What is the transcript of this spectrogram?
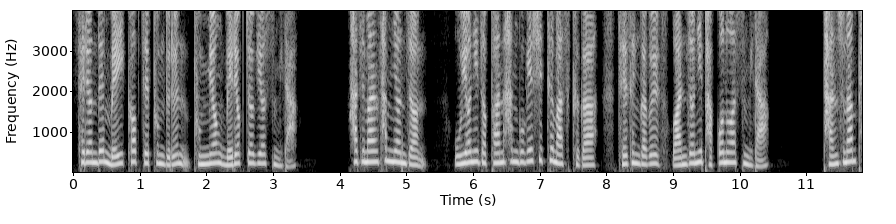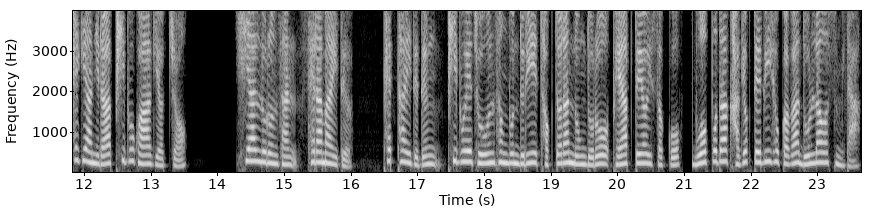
세련된 메이크업 제품들은 분명 매력적이었습니다. 하지만 3년 전 우연히 접한 한국의 시트 마스크가 제 생각을 완전히 바꿔놓았습니다. 단순한 팩이 아니라 피부 과학이었죠. 히알루론산, 세라마이드, 펩타이드 등 피부에 좋은 성분들이 적절한 농도로 배합되어 있었고 무엇보다 가격 대비 효과가 놀라웠습니다.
